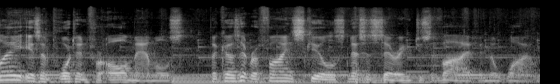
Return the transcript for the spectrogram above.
Play is important for all mammals because it refines skills necessary to survive in the wild.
